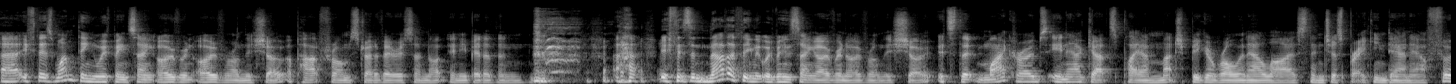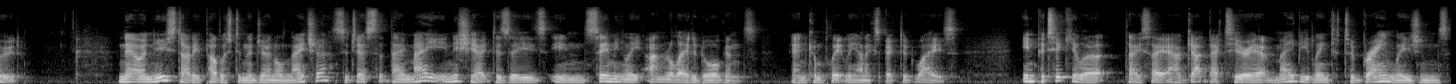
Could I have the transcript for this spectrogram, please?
Uh, if there's one thing we've been saying over and over on this show, apart from Stradivarius are not any better than. If there's another thing that we've been saying over and over on this show, it's that microbes in our guts play a much bigger role in our lives than just breaking down our food. Now, a new study published in the journal Nature suggests that they may initiate disease in seemingly unrelated organs and completely unexpected ways. In particular, they say our gut bacteria may be linked to brain lesions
